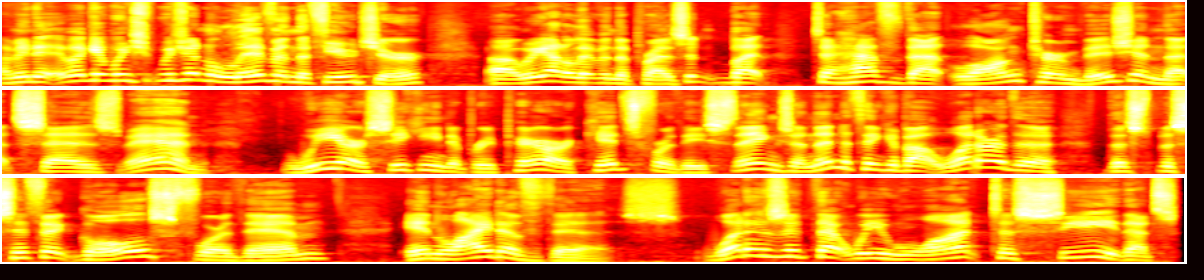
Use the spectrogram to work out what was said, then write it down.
I mean, again, we, sh- we shouldn't live in the future. Uh, we got to live in the present. But to have that long term vision that says, man, we are seeking to prepare our kids for these things, and then to think about what are the, the specific goals for them in light of this. What is it that we want to see that's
